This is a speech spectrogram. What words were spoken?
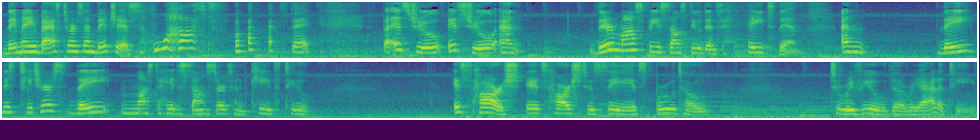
they made bastards and bitches. What? What I say? But it's true, it's true, and there must be some students hate them. And they, these teachers, they must hate some certain kids too. It's harsh, it's harsh to see, it's brutal to review the reality,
